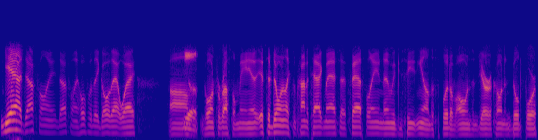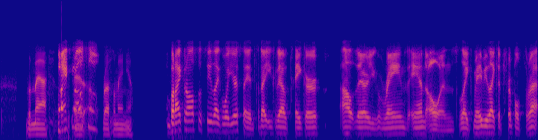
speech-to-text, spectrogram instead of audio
Yeah, definitely, definitely. Hopefully they go that way. Um, Yeah. Going for WrestleMania. If they're doing like some kind of tag match at Fastlane, then we can see you know the split of Owens and Jericho and build for the match But I can at also- uh, WrestleMania. But I could also see like what you're saying tonight. You could have Taker out there. You could Reigns and Owens, like maybe like a triple threat.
